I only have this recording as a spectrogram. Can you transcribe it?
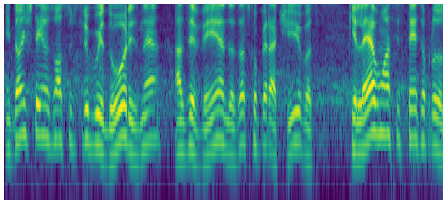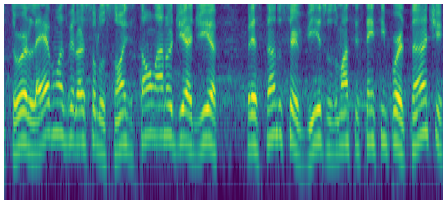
Então a gente tem os nossos distribuidores, né, as revendas, as cooperativas, que levam assistência ao produtor, levam as melhores soluções, estão lá no dia a dia prestando serviços, uma assistência importante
